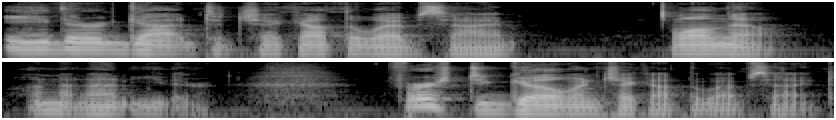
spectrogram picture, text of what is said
either got to check out the website. Well, no, I'm not, not either. First, you go and check out the website.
